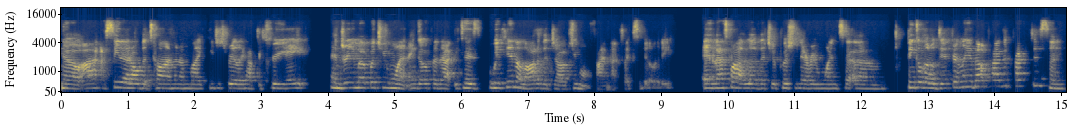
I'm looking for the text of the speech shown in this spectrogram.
No, I, I, see that all the time. And I'm like, you just really have to create and dream up what you want and go for that because within a lot of the jobs, you won't find that flexibility. And that's why I love that you're pushing everyone to um, think a little differently about private practice. And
